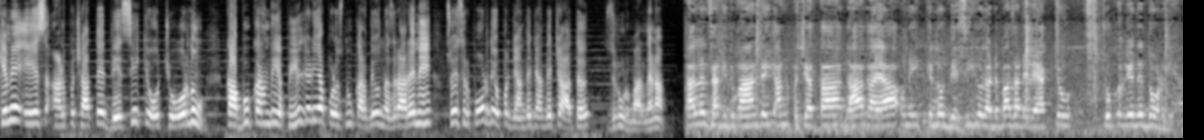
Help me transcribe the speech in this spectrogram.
ਕਿਵੇਂ ਇਸ ਅਣਪਛਾਤੇ ਦੇਸੀ ਘਿਓ ਚੋਰ ਨੂੰ ਕਾਬੂ ਕਰਨ ਦੀ ਅਪੀਲ ਜਿਹੜੀ ਆ ਪੁਲਿਸ ਨੂੰ ਕਰਦੇ ਹੋ ਨਜ਼ਰ ਆ ਰਹੇ ਨੇ, ਸੋ ਇਸ ਰਿਪੋਰਟ ਦੇ ਉੱਪਰ ਜਾਂਦੇ ਜਾਂਦੇ ਝਾਤ ਜ਼ਰੂਰ ਮਾਰ ਲੈਣਾ। ਕੱਲ ਸਾਡੀ ਦੁਕਾਨ ਤੇ ਇੱਕ ਅਣਪਛਾਤਾ ਗਾਹਕ ਆਇਆ ਉਹਨੇ 1 ਕਿਲੋ ਦੇਸੀ ਘਿਓ ਦਾ ਡੱਬਾ ਸਾਡੇ ਰੈਕ ਚੋਂ ਚੁੱਕ ਕੇ ਤੇ ਦੌੜ ਗਿਆ।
